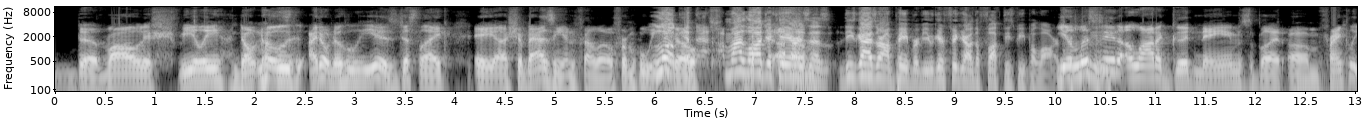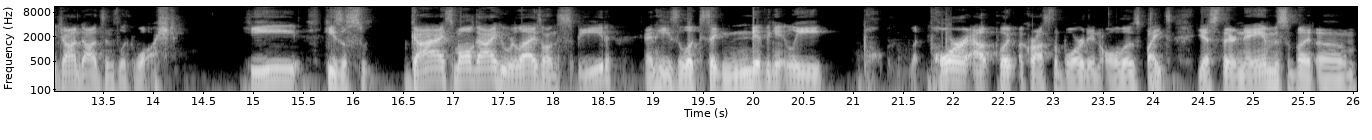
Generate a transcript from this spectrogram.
Dvalishvili. Don't know. I don't know who he is. Just like a uh, Shahbazyan fellow from a week Look, ago. uh, my logic here is Um, as these guys are on pay per view. We can figure out the fuck these people are. you listed a lot of good names, but um, frankly, John Dodson's looked washed. He he's a s- guy, small guy who relies on speed, and he's looked significantly like poor output across the board in all those fights. Yes, they're names, but um,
